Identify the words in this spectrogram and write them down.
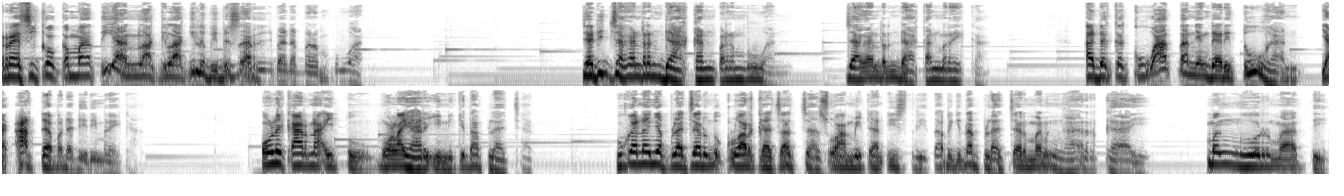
Resiko kematian laki-laki lebih besar daripada perempuan. Jadi jangan rendahkan perempuan. Jangan rendahkan mereka. Ada kekuatan yang dari Tuhan yang ada pada diri mereka. Oleh karena itu, mulai hari ini kita belajar. Bukan hanya belajar untuk keluarga saja, suami dan istri, tapi kita belajar menghargai, menghormati,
